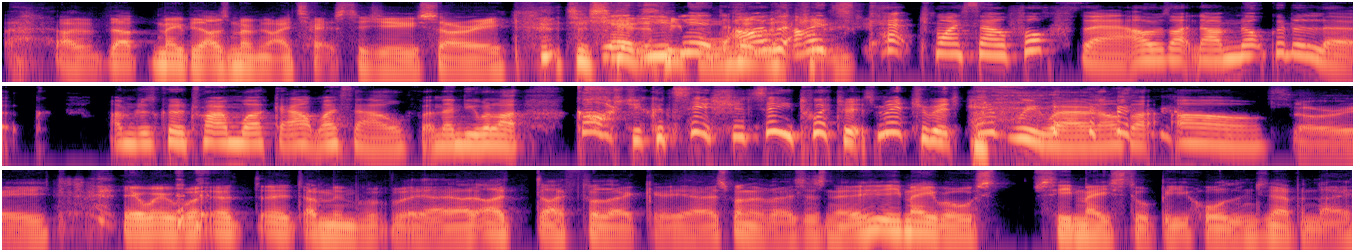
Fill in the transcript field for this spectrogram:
uh, that maybe that was the moment I texted you. Sorry to say Yeah, you did. I, I kept myself off there. I was like, no, I'm not going to look. I'm just going to try and work it out myself. And then you were like, gosh, you could see, should see Twitter. It's Mitrovic everywhere. And I was like, oh, Sorry. It, it, it, it- I mean, yeah, I, I feel like yeah, it's one of those, isn't it? He may well, he may still beat Haaland. You never know.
